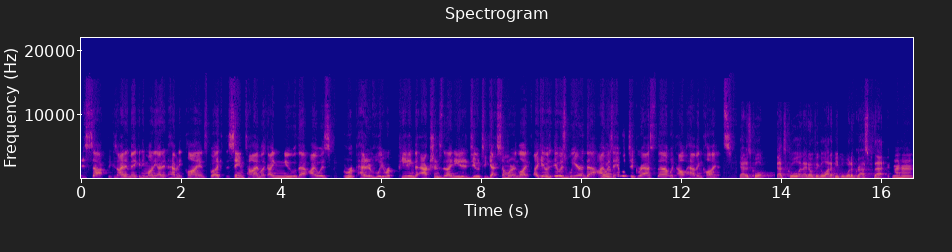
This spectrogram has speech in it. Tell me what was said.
it sucked because I didn't make any money. I didn't have any clients. But like at the same time, like I knew that I was repetitively repeating the actions that I needed to do to get somewhere in life. Like it was it was weird that I was able to grasp that without having clients. That is cool. That's cool. And I don't think a lot of people would have grasped that. Mm-hmm.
